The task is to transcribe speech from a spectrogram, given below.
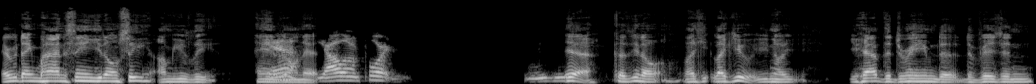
Everything behind the scene you don't see. I'm usually hands yeah, on that. y'all are important. hmm Yeah, because you know, like like you, you know, you have the dream, the the vision,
